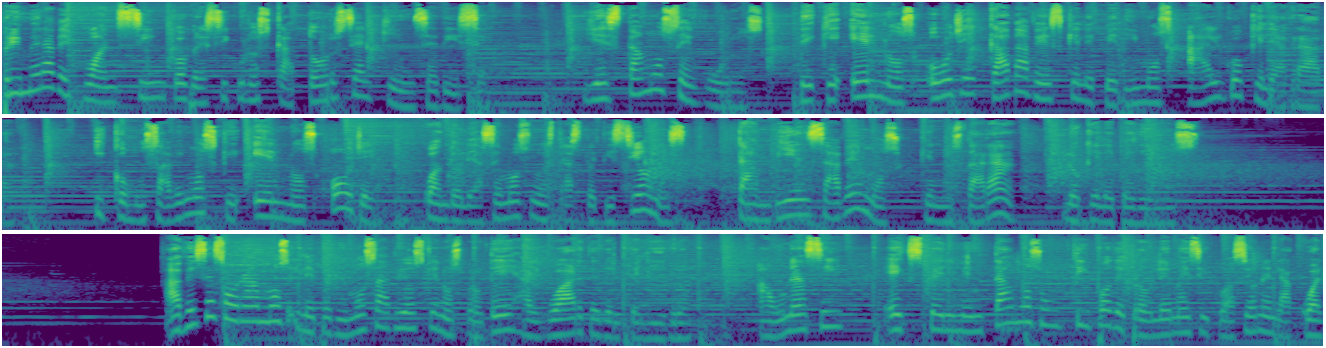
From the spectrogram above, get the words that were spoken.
Primera de Juan 5 versículos 14 al 15 dice, y estamos seguros de que Él nos oye cada vez que le pedimos algo que le agrada. Y como sabemos que Él nos oye cuando le hacemos nuestras peticiones, también sabemos que nos dará lo que le pedimos. A veces oramos y le pedimos a Dios que nos proteja y guarde del peligro. Aún así, experimentamos un tipo de problema y situación en la cual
